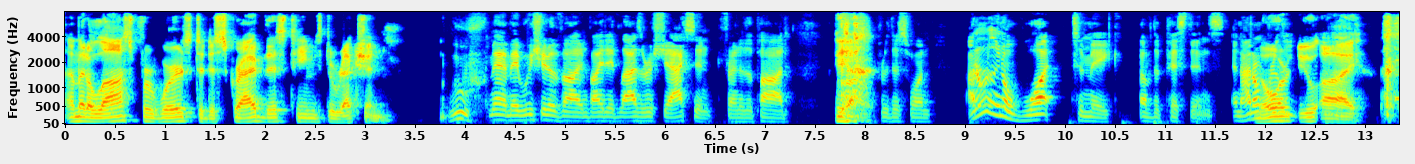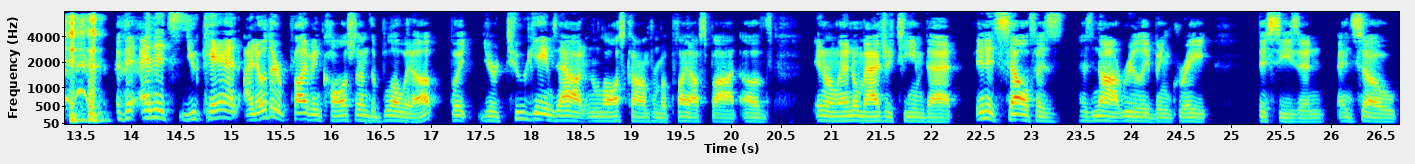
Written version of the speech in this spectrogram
I'm at a loss for words to describe this team's direction. Oof, man, maybe we should have uh, invited Lazarus Jackson, friend of the pod, yeah, uh, for this one. I don't really know what to make of the Pistons, and I don't. Nor really, do I. and it's you can't. I know there have probably been calls for them to blow it up, but you're two games out in loss com from a playoff spot of an Orlando Magic team that in itself has has not really been great this season, and so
